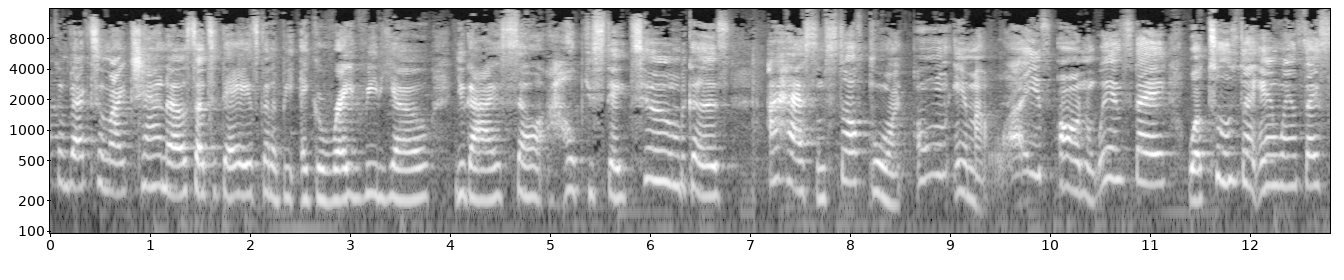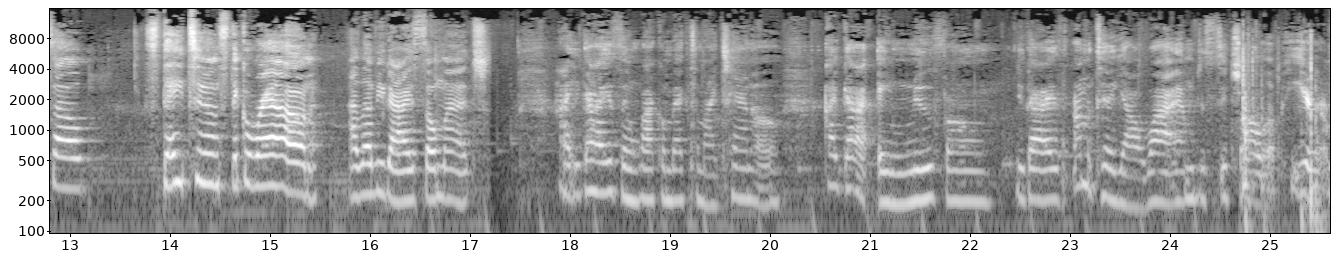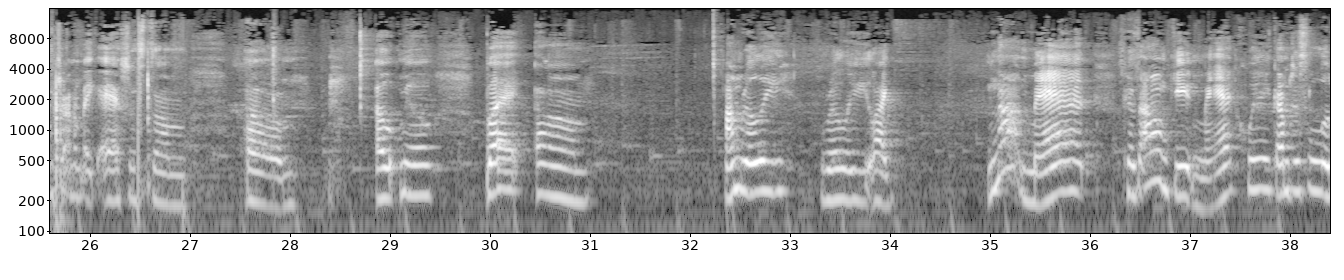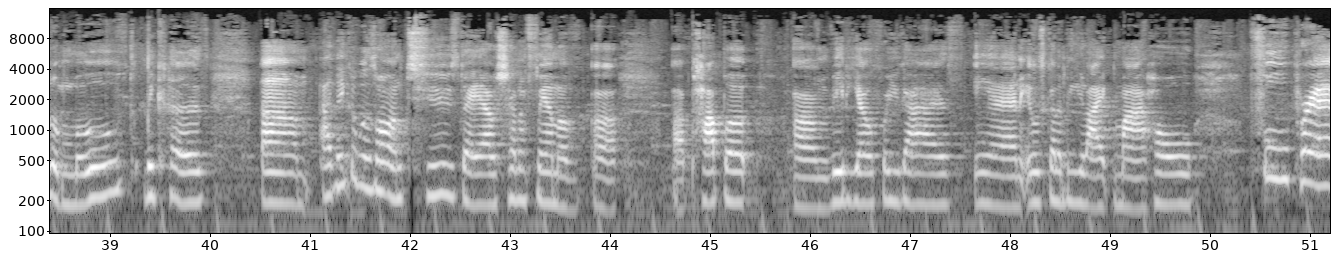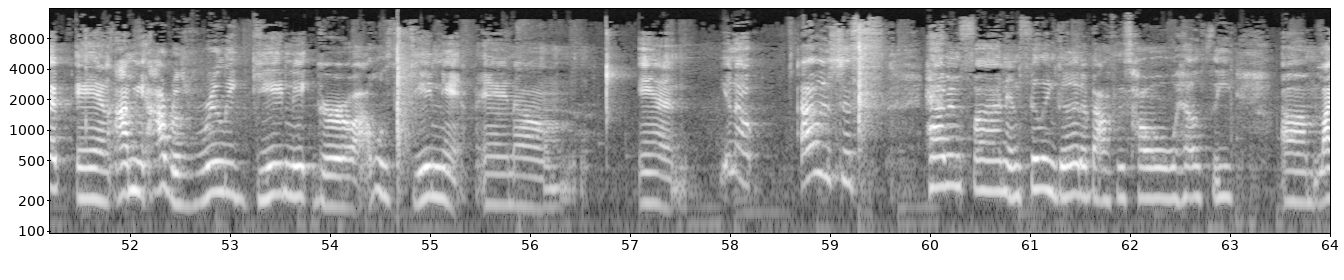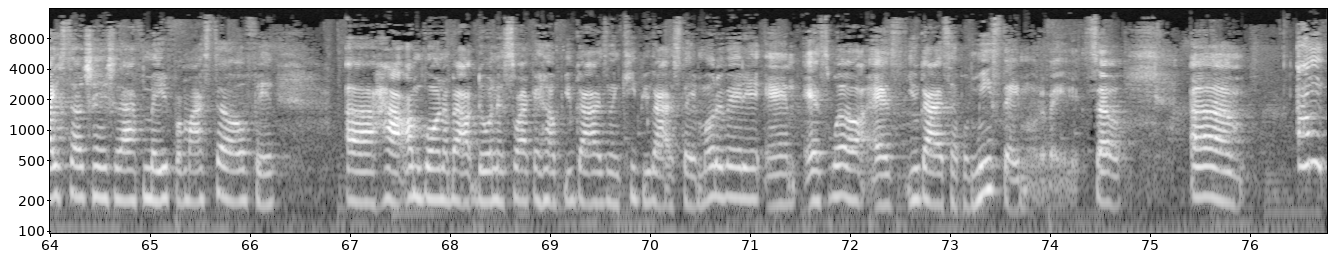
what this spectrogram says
welcome back to my channel. So today is going to be a great video you guys. So i hope you stay tuned because i had some stuff going on in my life on wednesday well tuesday and wednesday. So stay tuned stick around. I love you guys so much. Hi you guys and welcome back to my channel. I got a new phone you guys. I'm gonna tell y'all why. I'm just sit y'all up here. I'm trying to make ashley some um oatmeal but um i'm really really like not mad because i don't get mad quick. I'm just a little moved because um i think it was on tuesday i was trying to film a, a, a pop-up um, video for you guys and it was gonna be like my whole food prep and i mean i was really getting it girl. I was getting it and um and you know I was just having fun and feeling good about this whole healthy um, lifestyle change that I've made for myself and uh, how I'm going about doing it so I can help you guys and keep you guys stay motivated and as well as you guys helping me stay motivated. So, um, I'm,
